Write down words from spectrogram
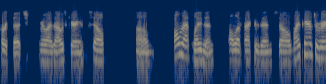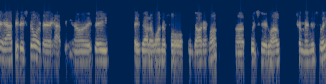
hurt that she realized I was carrying. So um, all that plays in, all that factors in. So my parents are very happy. They still are very happy. You know, they, they they've got a wonderful daughter-in-law, uh, which they love tremendously.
